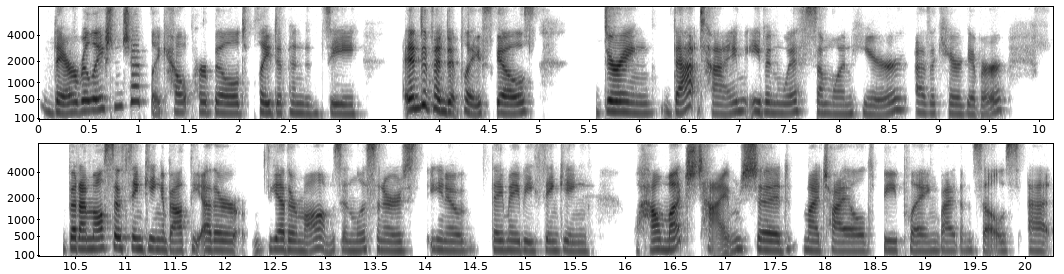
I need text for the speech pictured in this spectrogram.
their relationship, like help her build play dependency, independent play skills during that time, even with someone here as a caregiver. But I'm also thinking about the other the other moms and listeners, you know, they may be thinking, well, how much time should my child be playing by themselves at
